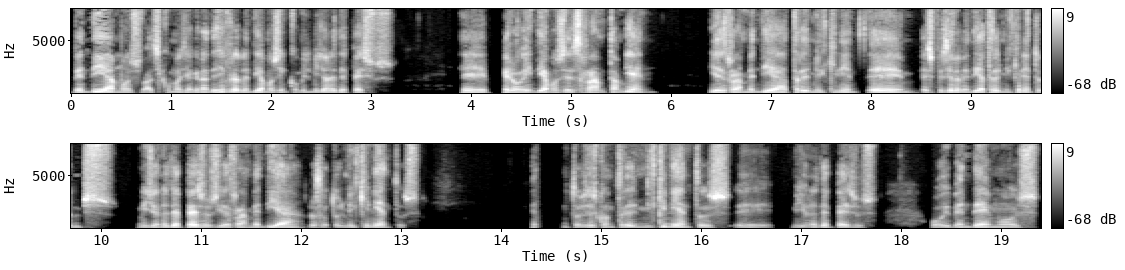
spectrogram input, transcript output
vendíamos, así como decía grandes cifras, vendíamos 5 mil millones de pesos, eh, pero vendíamos SRAM también, y SRAM vendía 3.500, eh, Especial vendía 3.500 millones de pesos y SRAM vendía los otros 1.500. Entonces, con 3.500 eh, millones de pesos, hoy vendemos,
